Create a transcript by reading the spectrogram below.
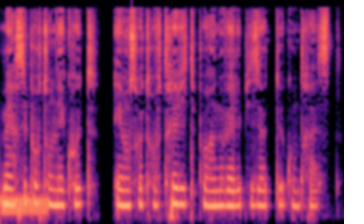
Merci pour ton écoute et on se retrouve très vite pour un nouvel épisode de Contraste.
